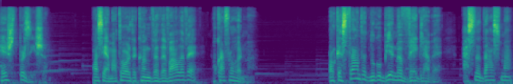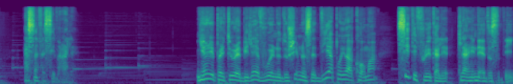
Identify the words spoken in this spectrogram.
hesht përzishëm. Pasi amatorët e këngëve dhe valleve nuk afrohen më. Orkestrantët nuk u bien më veglave, as në dasma, as në festivale. Njëri prej tyre bile vuri në dyshim nëse di apo jo akoma si t'i fryjë klarinetës së tij.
